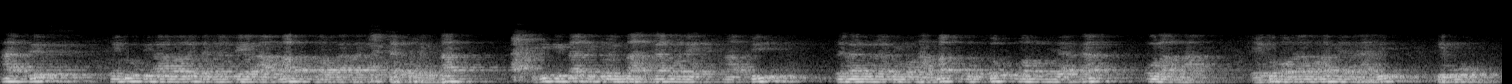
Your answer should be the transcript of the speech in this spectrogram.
hadis itu diawali dengan fi'il amal atau kata kerja perintah. Jadi kita diperintahkan oleh Nabi dengan Nabi Muhammad untuk memuliakan ulama, yaitu orang-orang yang ahli ilmu.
